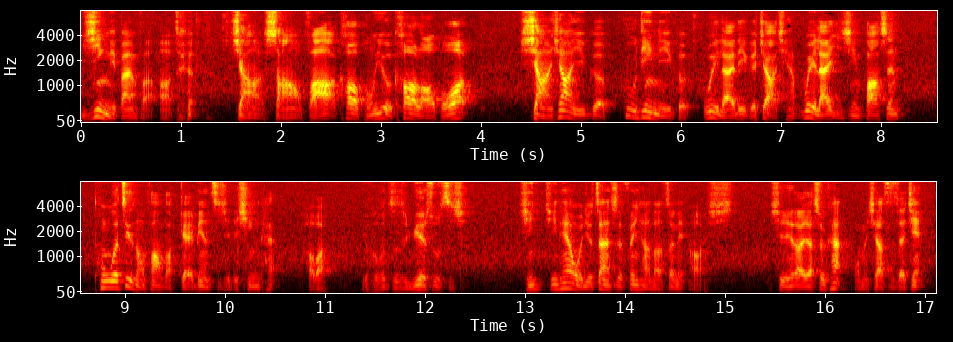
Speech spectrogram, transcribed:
硬的办法啊，这个讲赏罚，靠朋友，靠老婆，想象一个固定的一个未来的一个价钱，未来已经发生，通过这种方法改变自己的心态，好吧？以后或者是约束自己。行，今天我就暂时分享到这里啊，谢谢大家收看，我们下次再见。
